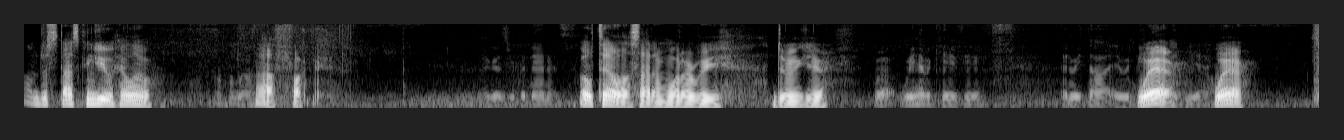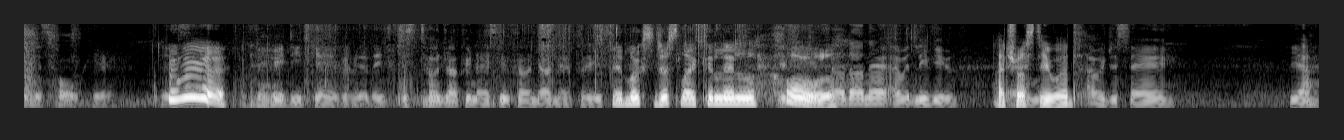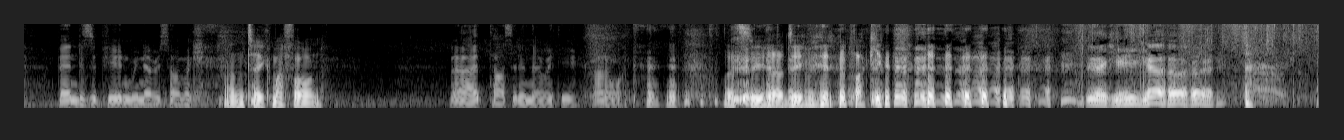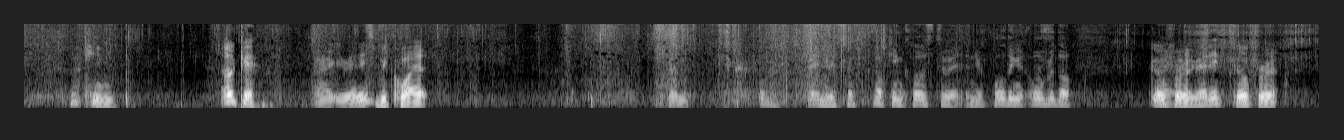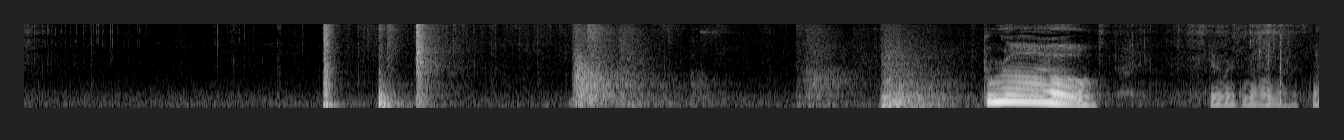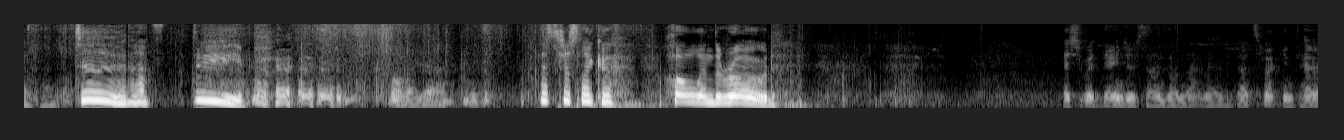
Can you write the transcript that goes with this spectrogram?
I'm just asking you hello. Oh, hello. Ah, fuck. There goes your bananas. Well, tell us, Adam, what are we doing here? Well, we have a cave here, and we thought it would be Where? a good idea. Where? In this hole here. It's a very deep cave, evidently. Just don't drop your nice new phone down there, please. It looks just like a little If you hole. fell down there, I would leave you. I trust you would. I would just say, yeah, Ben disappeared and we never saw him again. And take my phone. No, I'd toss it in there with you. I don't want that. Let's see how deep it fucking. yeah, here you go. Fucking. Okay. Alright, you ready? Be quiet. Ben. Oh, ben, you're so fucking close to it and you're holding it over the. Go Alright, for are it. you ready? Go for it. Bro, get away from the hole now. It's not fun. dude, that's deep. Oh my god. That's just like a hole in the road. They should put danger signs on that, man. That's fucking terrible.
